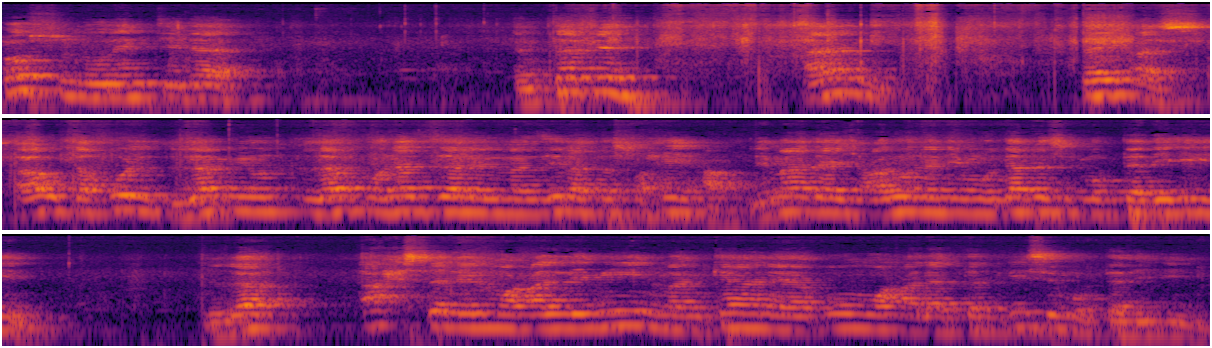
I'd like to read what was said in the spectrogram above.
حسن الابتداء. انتبه أن تيأس أو تقول لم لم أنزل المنزلة الصحيحة لماذا يجعلونني مدرس المبتدئين؟ لا أحسن المعلمين من كان يقوم على تدريس المبتدئين.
